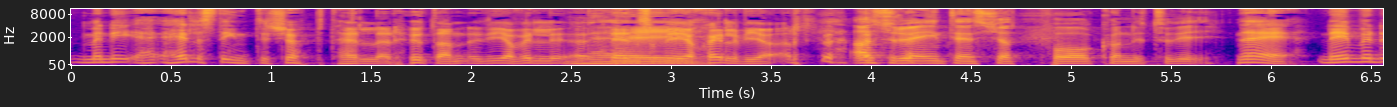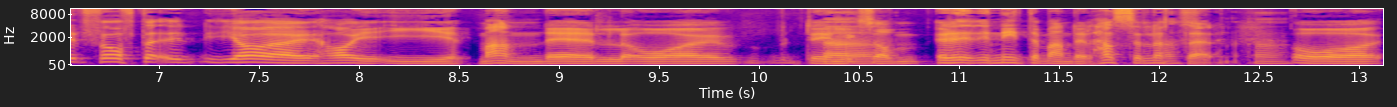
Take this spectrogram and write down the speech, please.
men det helst inte köpt heller, utan jag vill den som jag själv gör. Alltså du har inte ens kött på konditori? Nej, nej, men för ofta, jag har ju i mandel och det är liksom, eller inte mandel, hasselnötter. Och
